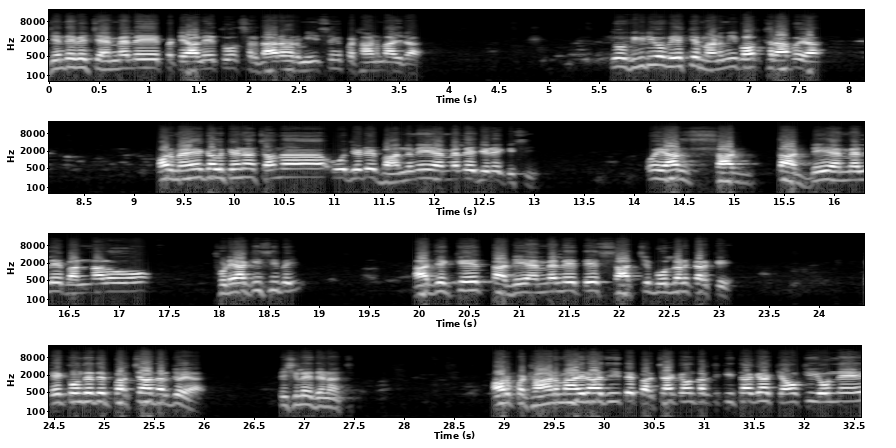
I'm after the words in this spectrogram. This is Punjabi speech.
ਜਿੰਦੇ ਵਿੱਚ ਐਮਐਲਏ ਪਟਿਆਲੇ ਤੋਂ ਸਰਦਾਰ ਹਰਮੀਤ ਸਿੰਘ ਪਠਾਨ ਮਾਜਰਾ। ਕਿ ਉਹ ਵੀਡੀਓ ਵੇਖ ਕੇ ਮਨ ਵੀ ਬਹੁਤ ਖਰਾਬ ਹੋਇਆ। ਔਰ ਮੈਂ ਇਹ ਗੱਲ ਕਹਿਣਾ ਚਾਹੁੰਦਾ, ਉਹ ਜਿਹੜੇ 92 ਐਮਐਲਏ ਜਿਹੜੇ ਕਿਸੇ ਉਹ ਯਾਰ ਸਾ, ਤੁਹਾਡੇ ਐਮਐਲਏ ਬਣ ਨਾਲੋਂ ਥੁੜਿਆ ਕੀ ਸੀ ਬਈ? ਅੱਜ ਕਿ ਤੁਹਾਡੇ ਐਮਐਲਏ ਤੇ ਸੱਚ ਬੋਲਣ ਕਰਕੇ ਇੱਕ ਉਹਦੇ ਤੇ ਪਰਚਾ ਦਰਜ ਹੋਇਆ ਪਿਛਲੇ ਦਿਨਾਂ 'ਚ। ਔਰ ਪਠਾਨ ਮਾਜਰਾ ਜੀ ਤੇ ਪਰਚਾ ਕਿਉਂ ਦਰਜ ਕੀਤਾ ਗਿਆ? ਕਿਉਂਕਿ ਉਹਨੇ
